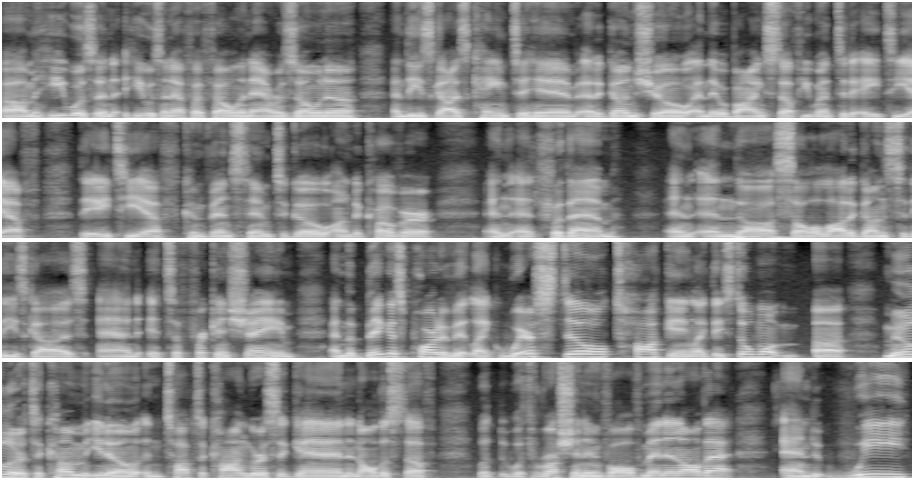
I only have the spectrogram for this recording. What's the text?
Um, he was an he was an FFL in Arizona, and these guys came to him at a gun show, and they were buying stuff. He went to the ATF. The ATF convinced him to go undercover, and, and for them, and and uh, sell a lot of guns to these guys, and it's a freaking shame. And the biggest part of it, like we're still talking, like they still want uh, Mueller to come, you know, and talk to Congress again, and all this stuff with with Russian involvement and all that. And we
